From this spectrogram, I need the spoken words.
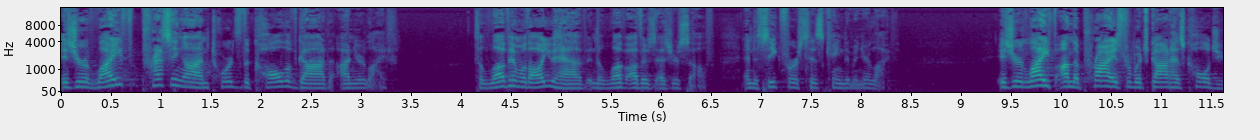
Is your life pressing on towards the call of God on your life? To love Him with all you have and to love others as yourself and to seek first His kingdom in your life? Is your life on the prize for which God has called you?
